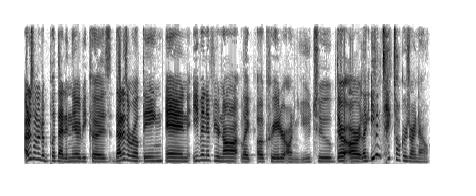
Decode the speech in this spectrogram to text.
I just wanted to put that in there because that is a real thing. And even if you're not like a creator on YouTube, there are like even TikTokers right now.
